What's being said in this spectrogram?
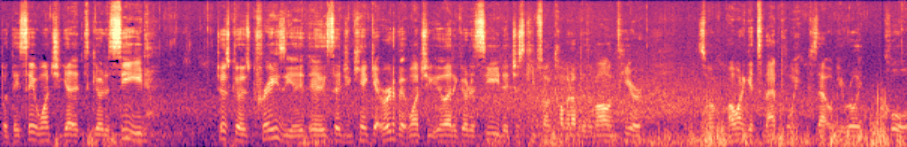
But they say once you get it to go to seed, just goes crazy. They said you can't get rid of it once you let it go to seed. It just keeps on coming up as a volunteer. So I want to get to that point because that would be really cool.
